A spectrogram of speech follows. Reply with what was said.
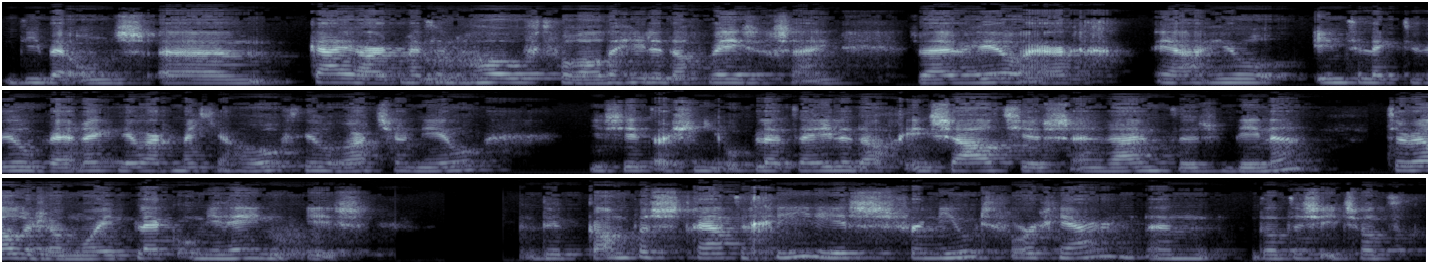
die bij ons um, keihard met hun hoofd vooral de hele dag bezig zijn. Dus wij hebben heel erg, ja, heel intellectueel werk, heel erg met je hoofd, heel rationeel. Je zit als je niet oplet de hele dag in zaaltjes en ruimtes binnen, terwijl er zo'n mooie plek om je heen is. De campusstrategie die is vernieuwd vorig jaar. En dat is iets wat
